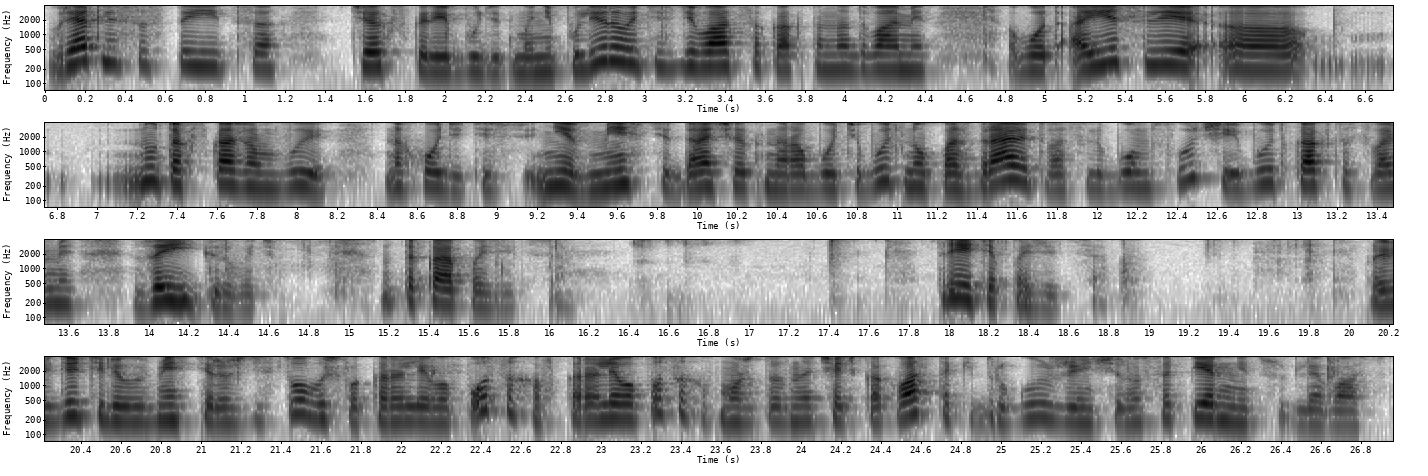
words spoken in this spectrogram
вряд ли состоится. Человек скорее будет манипулировать, издеваться как-то над вами. Вот. А если э, ну, так скажем, вы находитесь не вместе, да, человек на работе будет, но поздравит вас в любом случае и будет как-то с вами заигрывать. Вот такая позиция. Третья позиция. Проведете ли вы вместе Рождество? Вышла королева посохов. Королева посохов может означать как вас, так и другую женщину, соперницу для вас.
